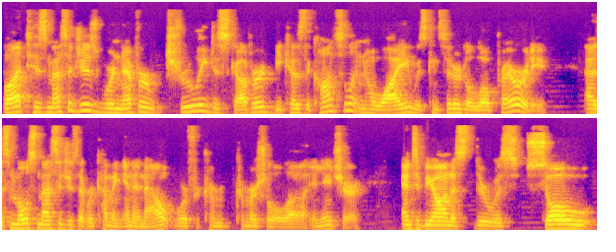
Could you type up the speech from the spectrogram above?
but his messages were never truly discovered because the consulate in Hawaii was considered a low priority, as most messages that were coming in and out were for com- commercial uh, in nature. And to be honest, there was so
